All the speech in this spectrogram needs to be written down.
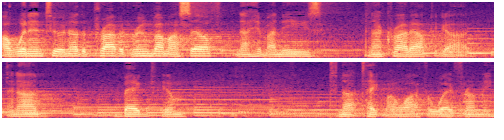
I went into another private room by myself and I hit my knees and I cried out to God and I begged Him to not take my wife away from me.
